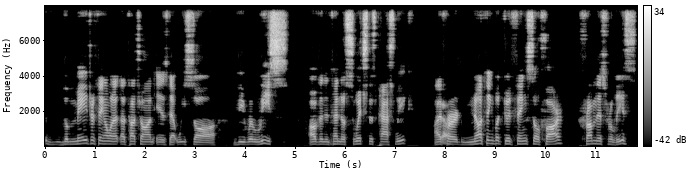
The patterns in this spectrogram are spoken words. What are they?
the major thing I want to uh, touch on is that we saw the release of the Nintendo Switch this past week. I've Yeah. heard nothing but good things so far from this release.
